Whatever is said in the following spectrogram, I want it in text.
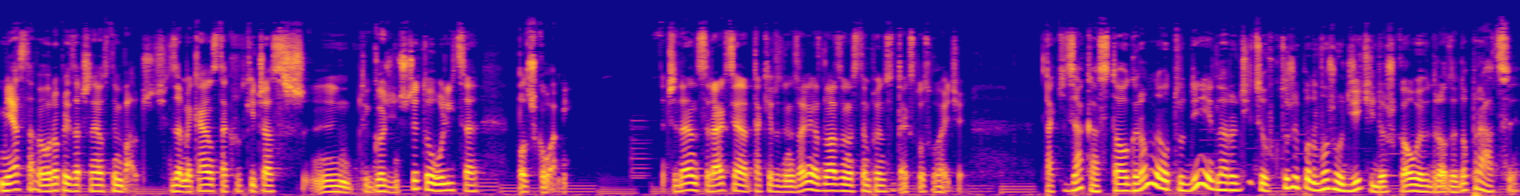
Miasta w Europie zaczynają z tym walczyć, zamykając na krótki czas y, tych godzin szczytu ulice pod szkołami. Czytając reakcję na takie rozwiązania, znalazłem następujący tekst, posłuchajcie. Taki zakaz to ogromne utrudnienie dla rodziców, którzy podwożą dzieci do szkoły w drodze do pracy.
